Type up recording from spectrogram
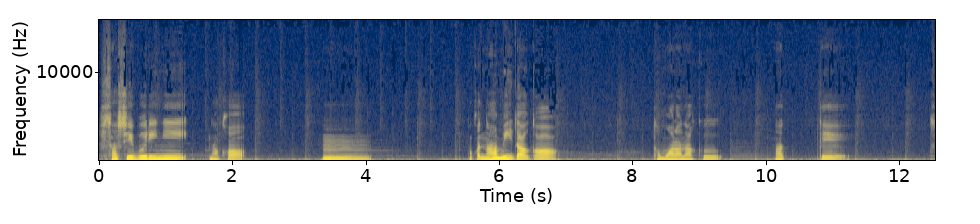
久しぶりになんか、うん、なんか涙が止まらなくなって、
